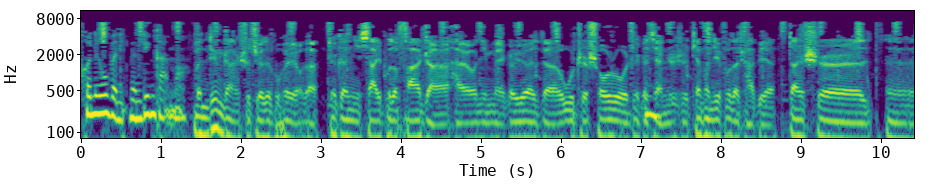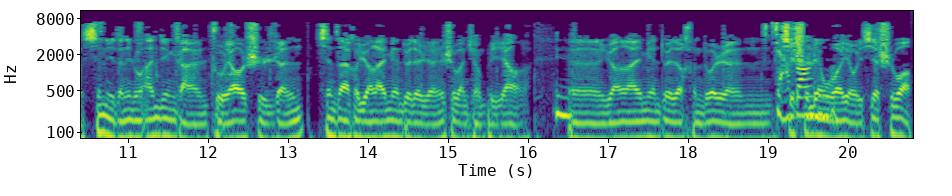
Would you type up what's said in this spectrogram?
和那种稳稳定感吗？稳定感是绝对不会有的，这跟你下一步的发展，还有你每个月的物质收入，这个简直是天翻地覆的差别。但是，呃，心里的那种安定感，主要是人现在和原来面对的人是完全不一样了。嗯，原来面对的很多人，其实令我有一些失望，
